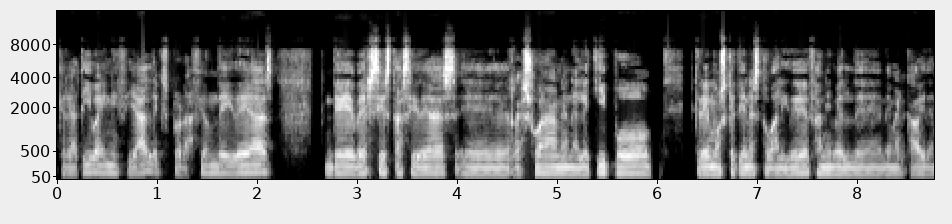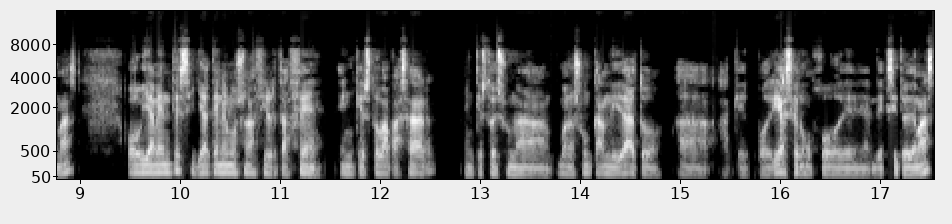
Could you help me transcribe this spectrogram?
creativa inicial de exploración de ideas, de ver si estas ideas eh, resuenan en el equipo, creemos que tiene esto validez a nivel de, mercado y demás. Obviamente, si ya tenemos una cierta fe en que esto va a pasar, en que esto es una, bueno, es un candidato a, que podría ser un juego de, éxito y demás,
